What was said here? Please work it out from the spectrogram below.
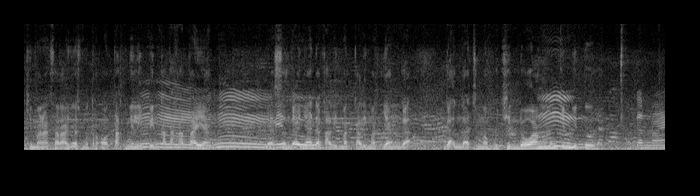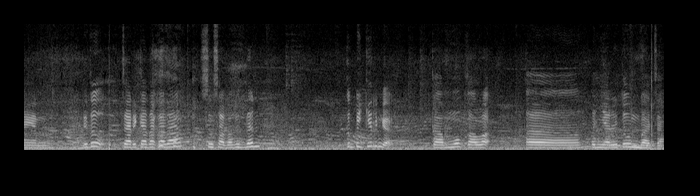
gimana caranya harus muter otak nyelipin Mm-mm. kata-kata yang Hmm, ya itu. seenggaknya ada kalimat-kalimat yang nggak nggak nggak cuma bucin doang Hmm. mungkin gitu bukan main itu cari kata-kata susah banget dan kepikir nggak kamu kalau eh, penyiar itu membaca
